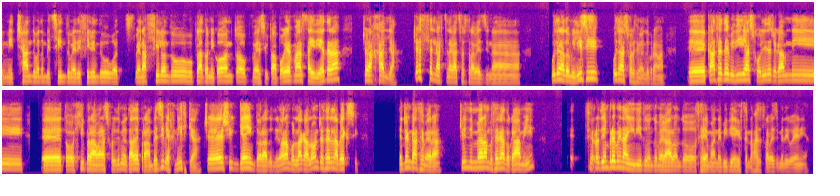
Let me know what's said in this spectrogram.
μητσάν του, με τον μητσίν του, με τη φίλη του, με ένα φίλο του πλατωνικό το, το απόγευμα, στα ιδιαίτερα, και ένα χάλια. Και δεν θέλει να έρθει να κάτσει στο τραπέζι, να... ούτε να το μιλήσει, ούτε να ασχοληθεί με το πράγμα. Ε, κάθεται επειδή ασχολείται και κάνει ε, το χ πράγμα, να ασχολείται με το τάδε πράγμα, παίζει παιχνίδια και έχει game τώρα την ώρα, πολλά καλό και θέλει να παίξει. Έτσι είναι κάθε μέρα. Και είναι την μέρα που θέλει να το κάνει, θεωρώ ότι δεν πρέπει να γίνει το, μεγάλο το θέμα επειδή ήρθε να φάσει το τραπέζι με την οικογένεια.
